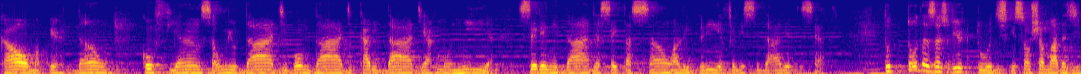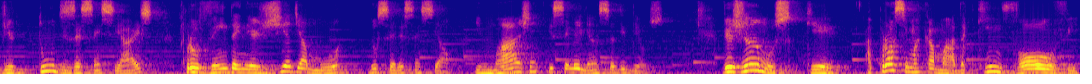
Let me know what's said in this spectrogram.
calma, perdão, confiança, humildade, bondade, caridade, harmonia, serenidade, aceitação, alegria, felicidade, etc. Então, todas as virtudes que são chamadas de virtudes essenciais provêm da energia de amor do ser essencial, imagem e semelhança de Deus. Vejamos que a próxima camada que envolve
